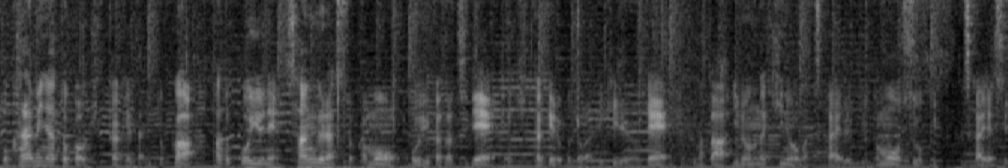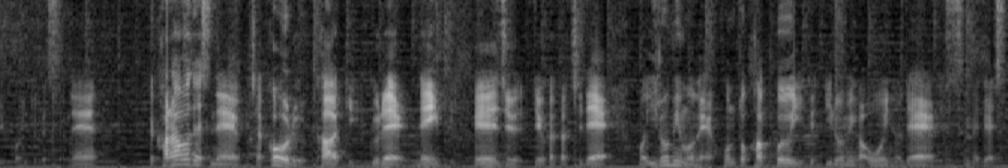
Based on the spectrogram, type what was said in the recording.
こうカラビナとかを引っ掛けたりとか、あとこういうね、サングラスとかもこういう形で引っ掛けることができるので、またいろんな機能が使えるっていうのもすごく使いやすいポイントですよね。カラーはですね、チャコール、カーキ、グレー、ネイビー、ベージュっていう形で、まあ、色味もね、ほんとかっこいい色味が多いので、おすすめです。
